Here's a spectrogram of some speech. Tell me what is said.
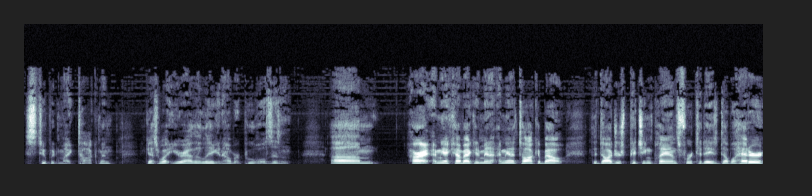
Stupid Mike Tauchman. Guess what? You're out of the league, and Albert Pujols isn't. Um, All right, I'm going to come back in a minute. I'm going to talk about the Dodgers pitching plans for today's doubleheader,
